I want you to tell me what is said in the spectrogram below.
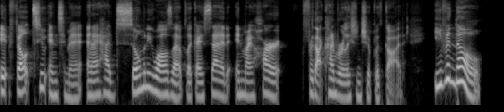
It felt too intimate. And I had so many walls up, like I said, in my heart for that kind of relationship with God, even though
